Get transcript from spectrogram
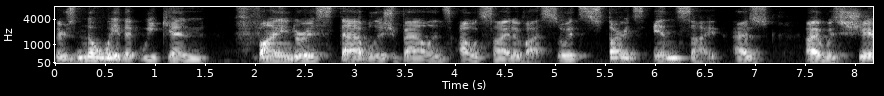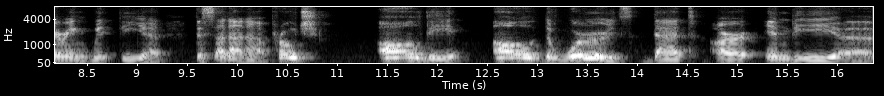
there's no way that we can find or establish balance outside of us. So it starts inside. As I was sharing with the uh, the sadhana approach, all the all the words that are in the uh,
